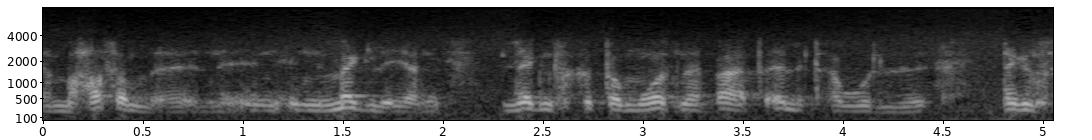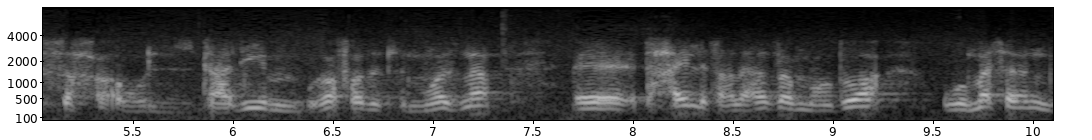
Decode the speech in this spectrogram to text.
لما حصل ان المجلس يعني لجنة الخطة الموازنة بعد قالت أو لجنة الصحة أو التعليم رفضت الموازنة آه تحايلت على هذا الموضوع. ومثلا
